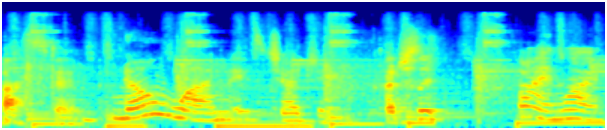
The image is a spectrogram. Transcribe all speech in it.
Busted. No one is judging. I just sleep? Fine, why?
